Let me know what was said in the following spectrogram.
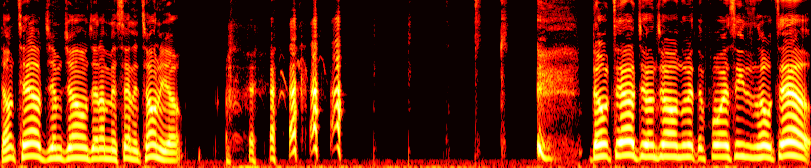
Don't tell Jim Jones that I'm in San Antonio. Don't tell Jim Jones I'm at the Four Seasons Hotel.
